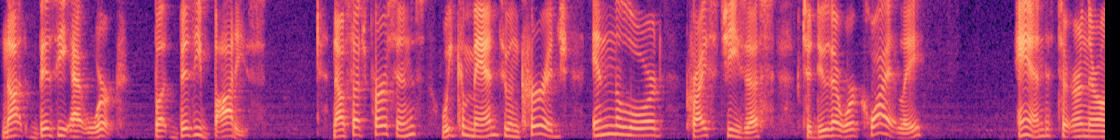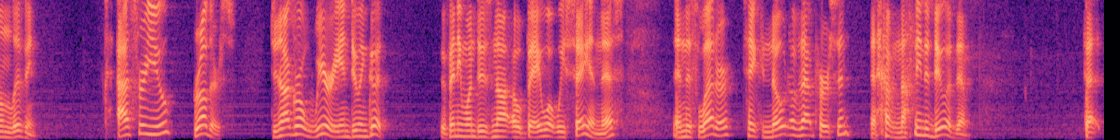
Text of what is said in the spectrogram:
not busy at work, but busy bodies. Now, such persons we command to encourage in the Lord Christ Jesus to do their work quietly and to earn their own living. As for you, brothers, do not grow weary in doing good. If anyone does not obey what we say in this, in this letter, take note of that person and have nothing to do with them, that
